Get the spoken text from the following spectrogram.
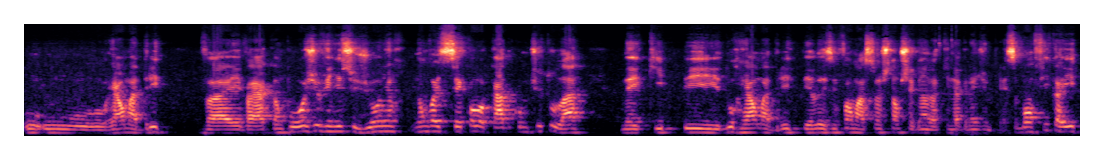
O, o Real Madrid vai, vai a campo hoje o Vinícius Júnior não vai ser colocado como titular na equipe do Real Madrid, pelas informações que estão chegando aqui na grande imprensa. Bom, fica aí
